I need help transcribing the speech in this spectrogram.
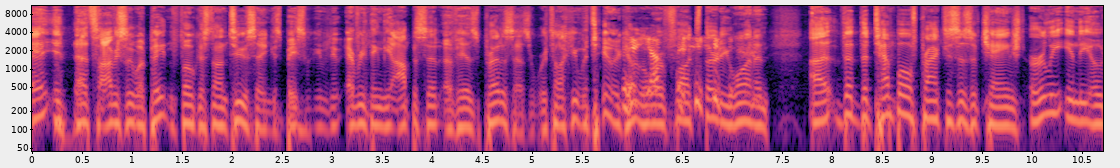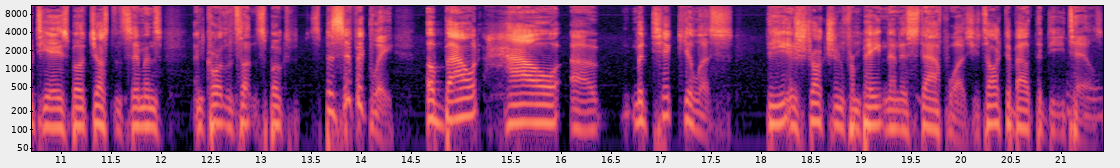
And it, that's obviously what Payton focused on too, saying is basically going to do everything the opposite of his predecessor. We're talking with Taylor Kilgore Yep. of Fox 31, and uh, the the tempo of practices have changed. Early in the OTAs, both Justin Simmons and Courtland Sutton spoke specifically about how uh, meticulous the instruction from Payton and his staff was. You talked about the details.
